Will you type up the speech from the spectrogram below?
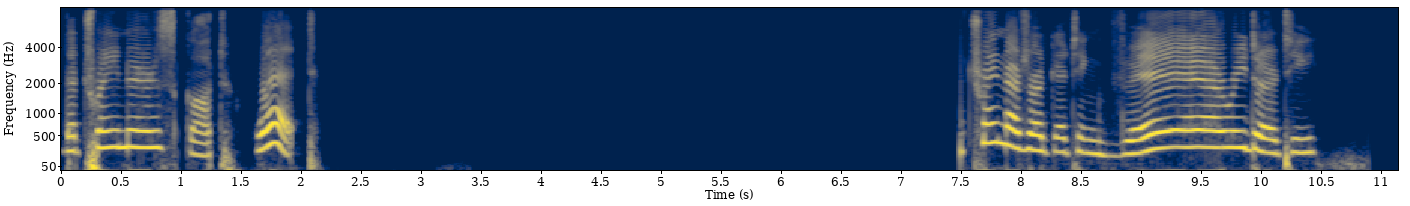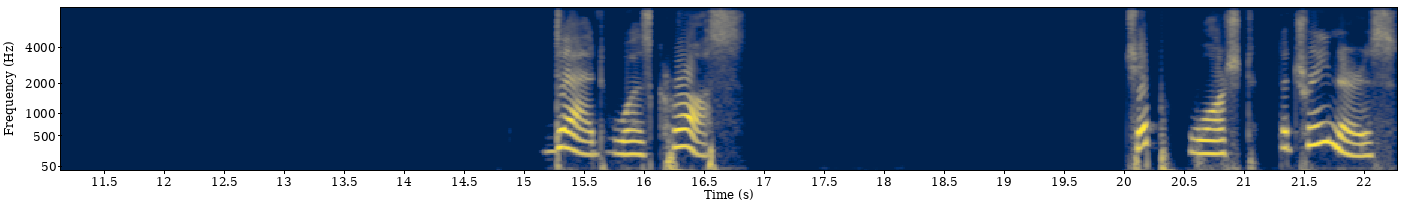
The trainers got wet. Trainers are getting very dirty. Dad was cross. Chip watched the trainers.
